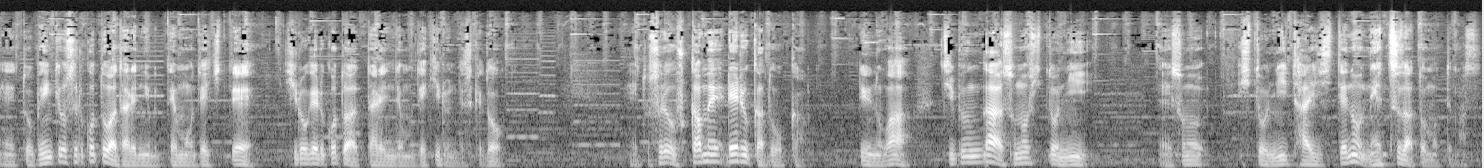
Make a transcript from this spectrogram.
えーと、勉強することは誰にでもできて広げることは誰にでもできるんですけど、えーと、それを深めれるかどうかっていうのは自分がその人に、え、その人に対しての熱だと思ってます。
